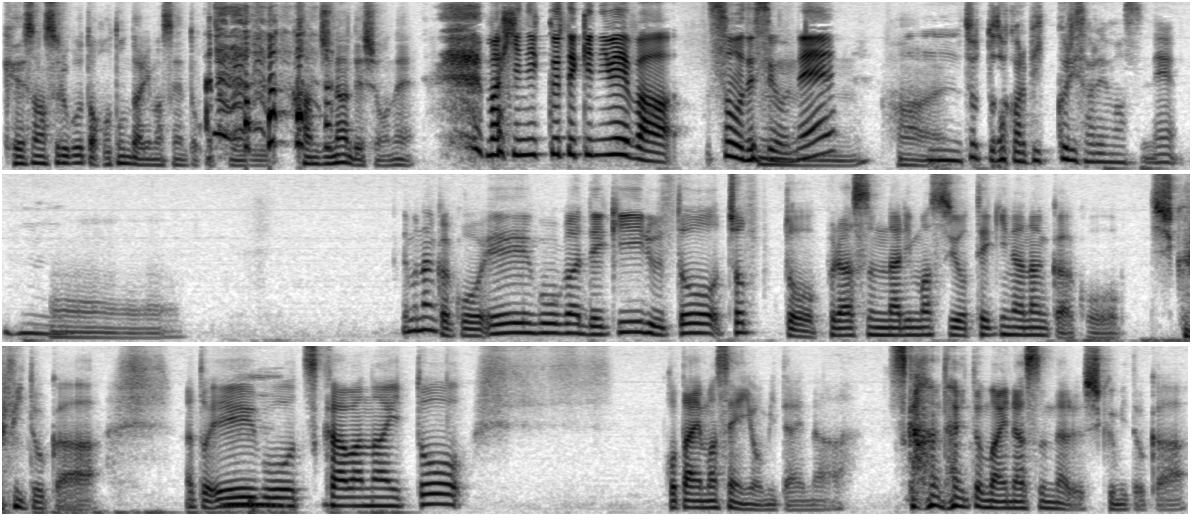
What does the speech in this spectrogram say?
計算することはほとんどありませんとかそういう 感じなんでしょうね。まあ皮肉的に言えばそうですよねはい。ん、ちょっとだからびっくりされますね。うんでもなんかこう英語ができるとちょっとプラスになりますよ的ななんかこう仕組みとかあと英語を使わないと答えませんよみたいな使わないとマイナスになる仕組みとか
